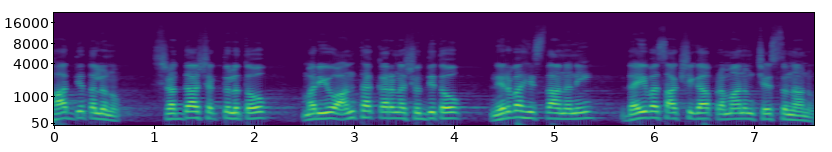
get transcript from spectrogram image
బాధ్యతలను శ్రద్ధాశక్తులతో మరియు అంతఃకరణ శుద్ధితో నిర్వహిస్తానని దైవ సాక్షిగా ప్రమాణం చేస్తున్నాను.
